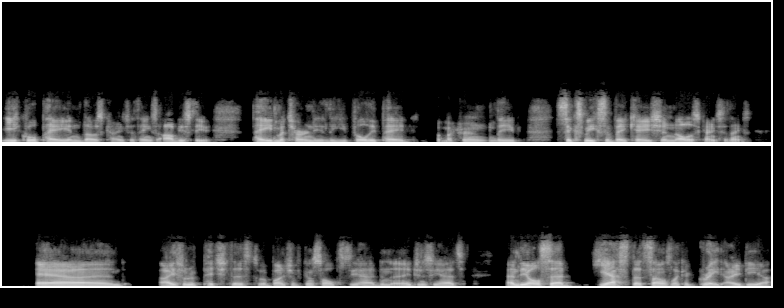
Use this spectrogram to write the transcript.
equal pay and those kinds of things. Obviously, paid maternity leave, fully paid maternity leave, six weeks of vacation, all those kinds of things. And I sort of pitched this to a bunch of consultancy head and agency heads, and they all said, "Yes, that sounds like a great idea,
